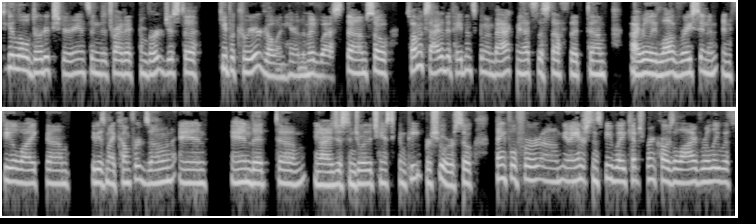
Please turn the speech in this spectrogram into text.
to get a little dirt experience and to try to convert just to keep a career going here in the Midwest. Um, so so I'm excited that pavement's coming back. I mean, that's the stuff that um, I really love racing and, and feel like um, maybe is my comfort zone and and that um, you know I just enjoy the chance to compete for sure. So thankful for um, you know Anderson Speedway kept sprint cars alive really with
